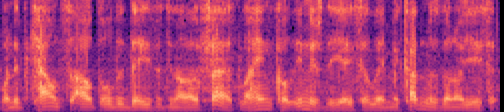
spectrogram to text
when it counts out all the days that you're not allowed to fast, lahin kol inish the Yisrael, mekadmas don't know Yisrael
